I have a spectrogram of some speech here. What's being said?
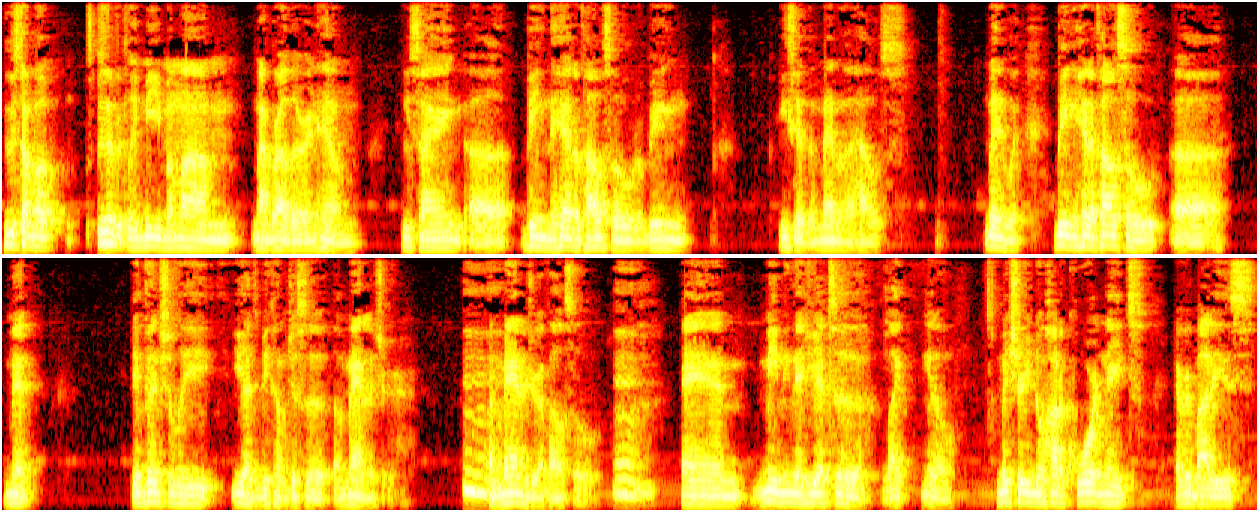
he was talking about specifically me, my mom, my brother, and him. He was saying uh, being the head of household or being, he said, the man of the house. But anyway, being head of household uh, meant eventually you had to become just a, a manager, a Mm, manager of household mm, and meaning that you had to like you know make sure you know how to coordinate everybody's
